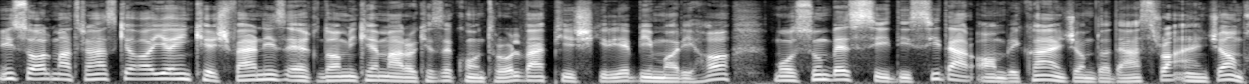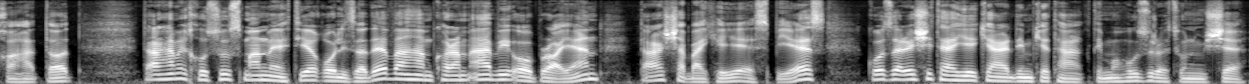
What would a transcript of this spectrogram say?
این سوال مطرح است که آیا این کشور نیز اقدامی که مراکز کنترل و پیشگیری بیماری ها موسوم به CDC در آمریکا انجام داده است را انجام خواهد داد؟ در همین خصوص من مهدی قلیزاده و همکارم ابی اوبراین در شبکه SBS گزارشی تهیه کردیم که تقدیم حضورتون میشه.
